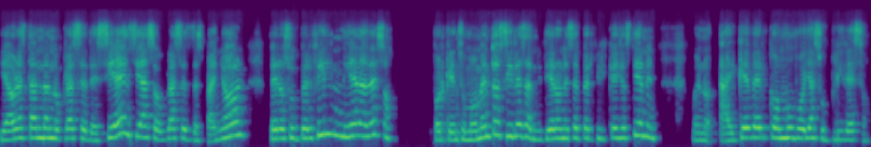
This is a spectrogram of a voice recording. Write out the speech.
y ahora están dando clases de ciencias o clases de español, pero su perfil ni era de eso porque en su momento sí les admitieron ese perfil que ellos tienen. Bueno, hay que ver cómo voy a suplir eso.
